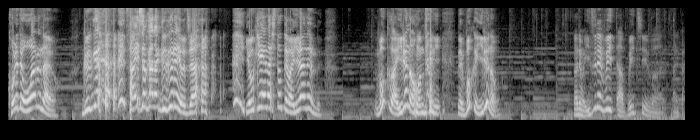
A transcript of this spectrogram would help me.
これで終わるなよ。ググ最初からググれよじゃあ。余計な一手間いらねえんだよ。僕はいるの？本当に。ね僕いるの？あでもいずれ V あ VTuber あれか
